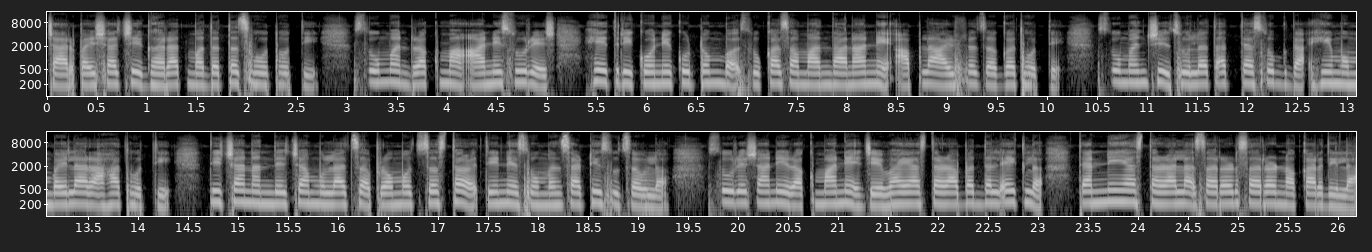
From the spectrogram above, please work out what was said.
चार पैशाची घरात मदतच होत होती. सुमन, रखमा आणि सुरेश हे त्रिकोणी कुटुंब सुखासमाधानाने आपलं आयुष्य जगत होते. सुमनची चुलत आत्या सुगदा ही मुंबईला राहत होती. तिच्या नंदेच्या मुलाचं प्रमोदचं स्थळ तिने सुमनसाठी सुचवलं. सुरेश आणि रखमाने जेव्हा या स्थळाबद्दल ऐकलं त्यांनी या स्थळाला सरळ सरळ नकार दिला.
